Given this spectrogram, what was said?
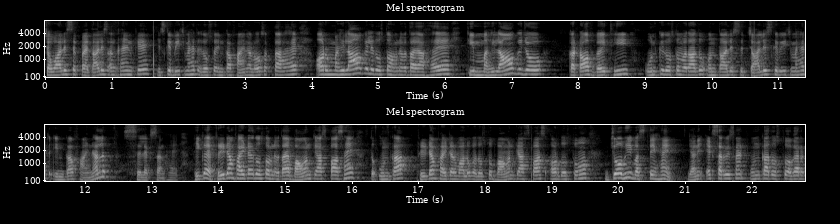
चौवालीस से पैंतालीस अंक है इनके, इसके बीच में है तो दोस्तों इनका फाइनल हो सकता है। और महिलाओं के लिए दोस्तों हमने बताया है कि महिलाओं की जो कट ऑफ़ गई थी। उनकी दोस्तों बता दूँ उनतालीस से चालीस के बीच में है तो इनका फाइनल सिलेक्शन है। ठीक है फ्रीडम फाइटर दोस्तों हमने बताया बावन के आसपास हैं तो उनका फ्रीडम फाइटर वालों का दोस्तों बावन के आसपास। और दोस्तों जो भी बचते हैं यानी एक्स सर्विसमैन उनका दोस्तों अगर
